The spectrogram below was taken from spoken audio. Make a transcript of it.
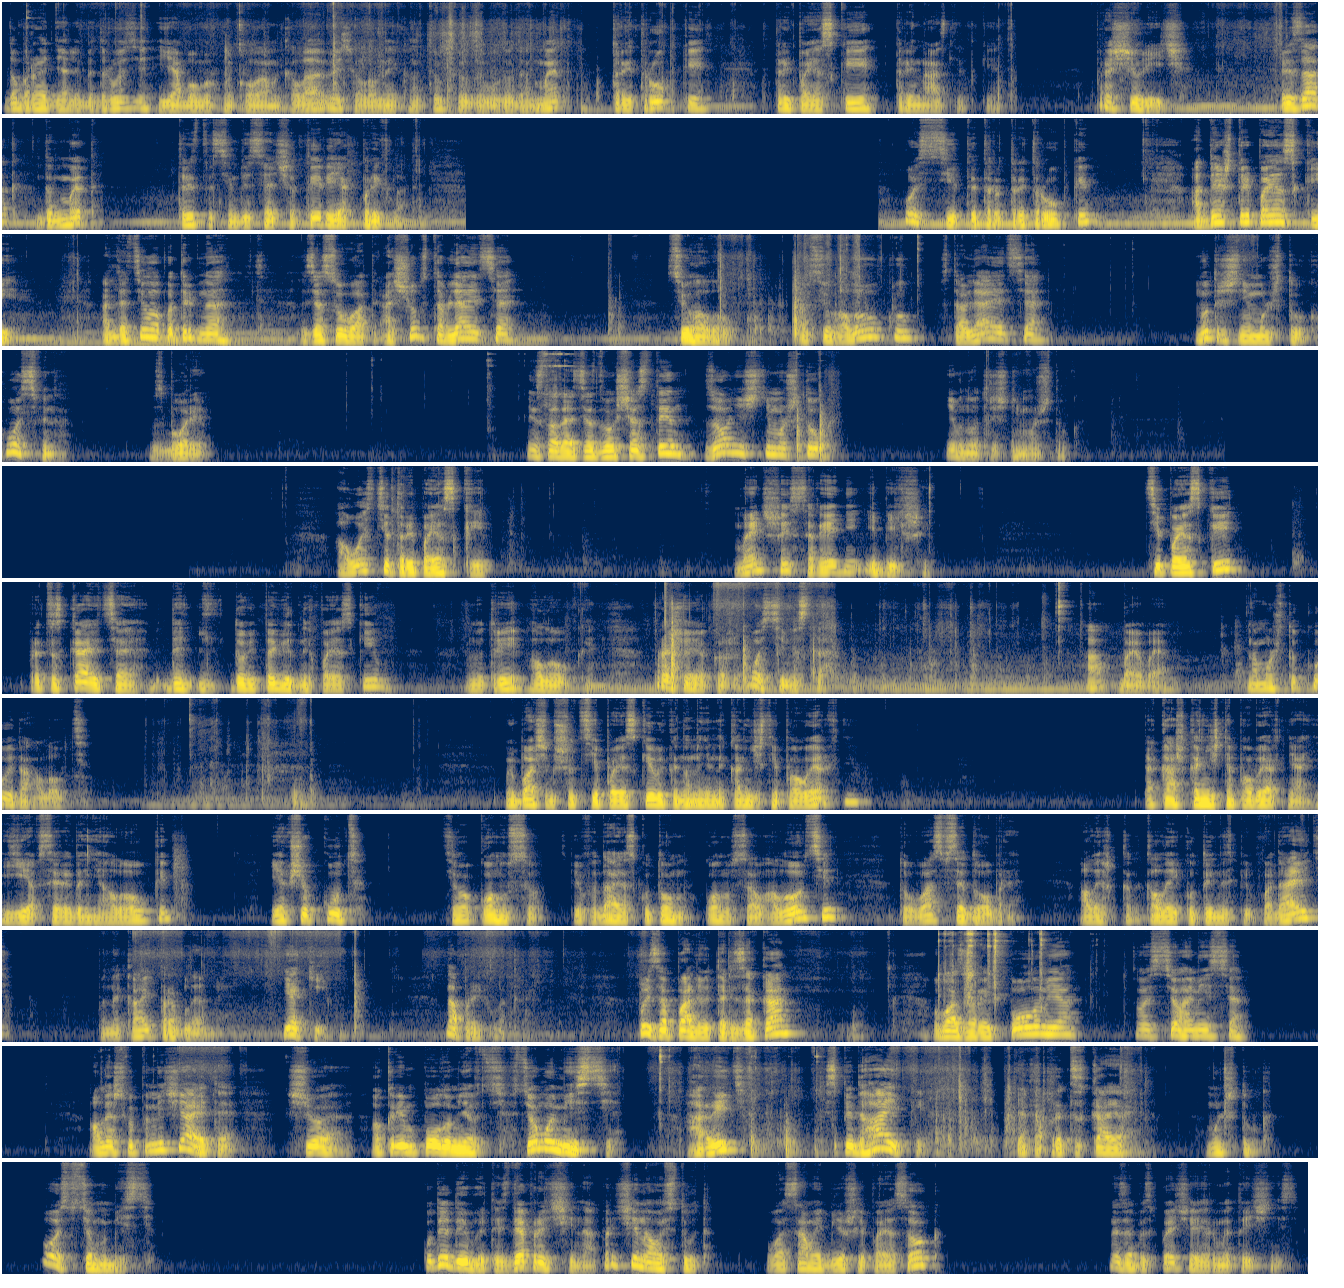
Доброго дня, любі друзі. Я Бобух Микола Миколайович, головний конструктор заводу Данмет. Три трубки, три пояски, три наслідки. Про що річ? Різак Данмет 374 як приклад. Ось ці три, трубки. А де ж три пояски? А для цього потрібно з'ясувати, а що вставляється в цю головку. А в цю головку вставляється внутрішній мундштук. Ось він в зборі. Він складається з двох частин: зовнішній мундштук і внутрішній мундштук. А ось ці три пояски. Менший, середній і більший. Ці пояски притискаються до- відповідних поясків внутрі головки. Про що я кажу? Ось ці міста. А, Б, В. На мундштуку і на головці. Ми бачимо, що ці пояски виконані на конічній поверхні. Така ж конічна поверхня є всередині головки. І якщо кут цього конусу співпадає з кутом конуса в головці, то у вас все добре. Але ж коли кути не співпадають, виникають проблеми. Які? Наприклад, ви запалюєте різака, у вас горить полум'я ось з цього місця. Але ж ви помічаєте, що окрім полум'я в цьому місці, горить з-під гайки, яка притискає мундштук. Ось в цьому місці. Куди дивитись? Де причина? Причина ось тут. У вас найбільший поясок не забезпечує герметичність.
